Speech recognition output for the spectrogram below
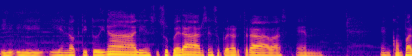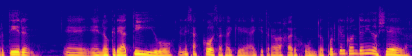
Y, y, y en lo actitudinal, y en superarse, en superar trabas, en, en compartir eh, en lo creativo, en esas cosas hay que hay que trabajar juntos, porque el contenido llega.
